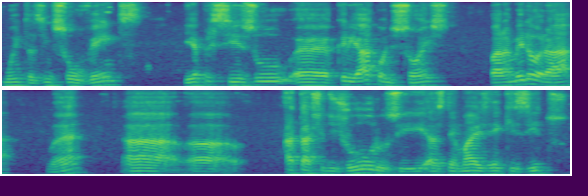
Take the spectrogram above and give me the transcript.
muitas insolventes, e é preciso é, criar condições para melhorar é, a, a, a, taxa de juros e as demais requisitos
